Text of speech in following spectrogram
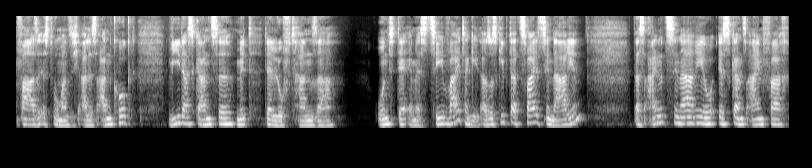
Phase ist, wo man sich alles anguckt, wie das Ganze mit der Lufthansa und der MSC weitergeht. Also es gibt da zwei Szenarien. Das eine Szenario ist ganz einfach,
